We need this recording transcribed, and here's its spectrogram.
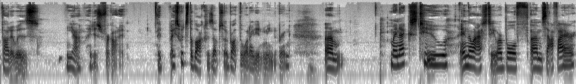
thought it was, yeah, I just forgot it. I, I switched the boxes up, so I brought the one I didn't mean to bring. Um, my next two and the last two are both um, Sapphire.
